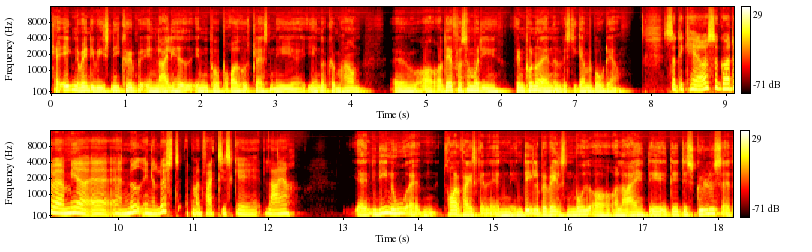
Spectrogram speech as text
kan ikke nødvendigvis lige købe en lejlighed inde på, på Rådhuspladsen i, øh, i Indre København. Øh, og, og derfor så må de finde på noget andet, hvis de gerne vil bo der. Så det kan også godt være mere af, af nød end af lyst, at man faktisk øh, leger? Ja, lige nu øh, tror jeg faktisk, at en, en del af bevægelsen mod at, at lege, det, det, det skyldes, at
